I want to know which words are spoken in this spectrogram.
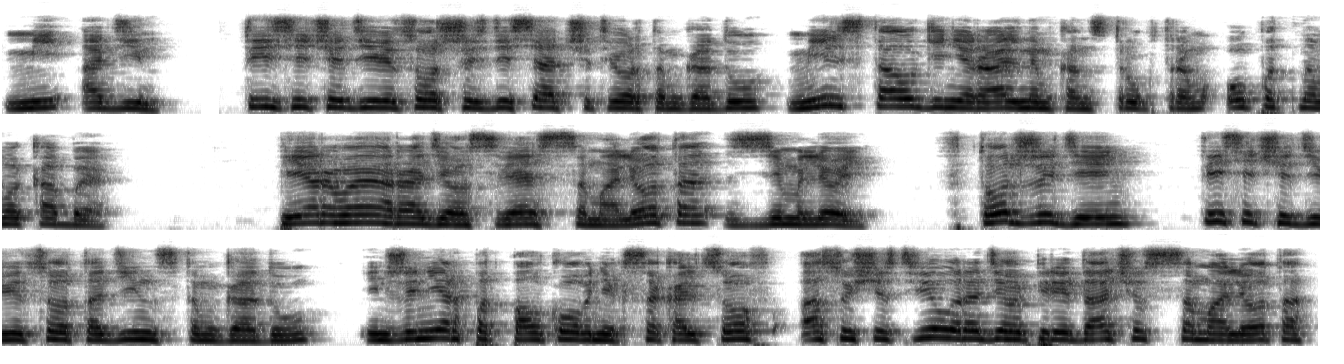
Ми-1. В 1964 году Миль стал генеральным конструктором опытного КБ. Первая радиосвязь самолета с Землей. В тот же день, в 1911 году, инженер-подполковник Сокольцов осуществил радиопередачу с самолета,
